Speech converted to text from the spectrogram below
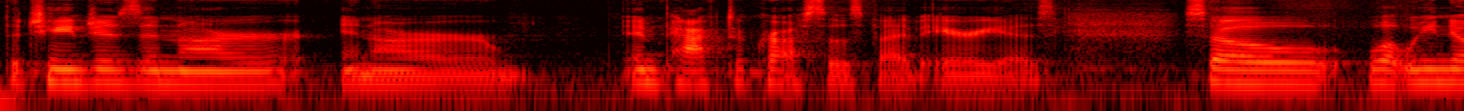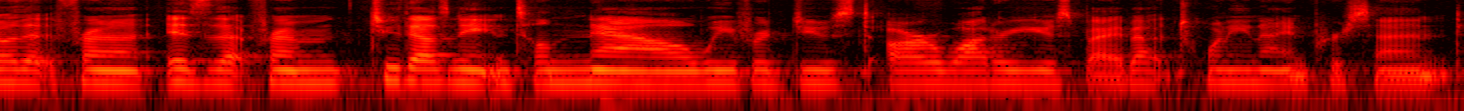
the changes in our in our impact across those five areas. So what we know that from is that from 2008 until now, we've reduced our water use by about 29 percent,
